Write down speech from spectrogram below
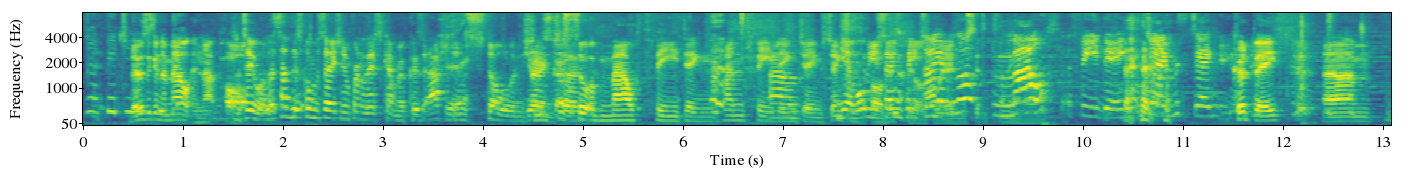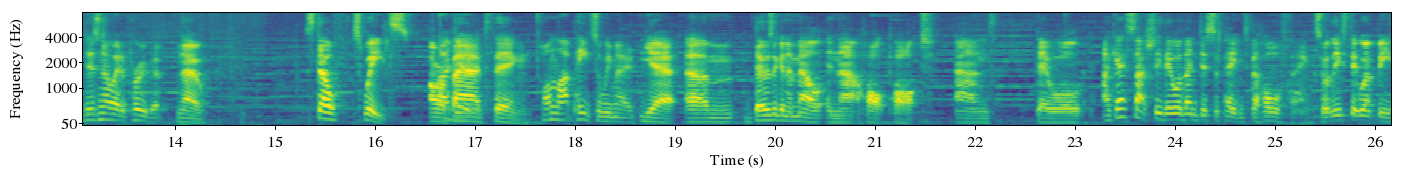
Those are going to melt in that pot. I'll pot. tell you what, let's have this conversation in front of this camera because Ashton's stolen James. She's just sort of mouth feeding, hand feeding Um, James Jenkins. yeah, what were you Oh, saying, Peter? I am not telling you mouth feeding James Jenkins. Could be. Um, There's no way to prove it. no. Stealth sweets are a I do. bad thing. On that pizza we made. Yeah, um, those are going to melt in that hot pot, and they will. I guess actually they will then dissipate into the whole thing. So at least it won't be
